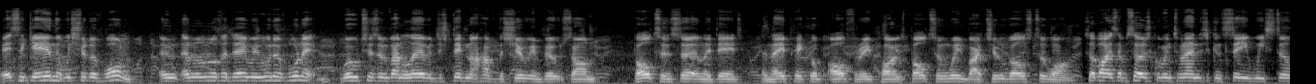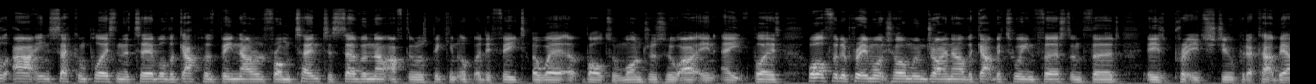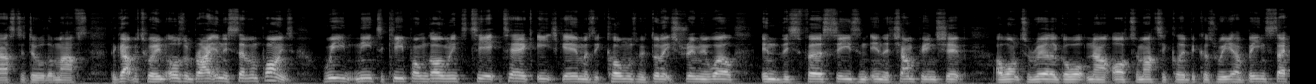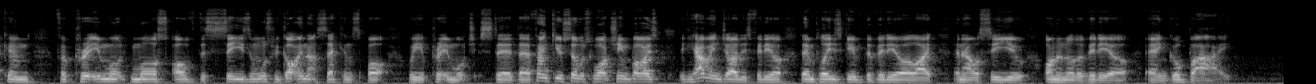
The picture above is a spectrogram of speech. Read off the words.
it's a game that we should have won, and, and another day we would have won it. Wouters and Van Leeuwen just did not have the shooting boots on. Bolton certainly did, and they pick up all three points. Bolton win by two goals to one. So, boys, episode is coming to an end. As you can see, we still are in second place in the table. The gap has been narrowed from 10 to 7 now after us picking up a defeat away at Bolton Wanderers, who are in 8th place. Watford are pretty much home and dry now. The gap between first and third is pretty stupid. I can't be asked to do the maths. The gap between us and Brighton is 7 points we need to keep on going. We need to take each game as it comes. We've done extremely well in this first season in the Championship. I want to really go up now automatically because we have been second for pretty much most of the season. Once we got in that second spot, we pretty much stayed there. Thank you so much for watching, boys. If you have enjoyed this video, then please give the video a like, and I will see you on another video. And goodbye.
